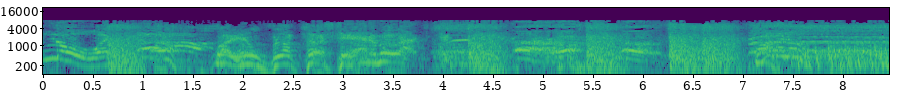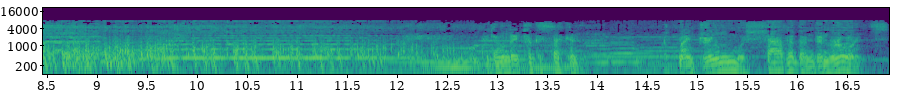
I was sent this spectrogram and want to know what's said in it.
No, I... Ah! Why, you bloodthirsty animal! Ah! Ah! It only took a second. But my dream was shattered and in ruins.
